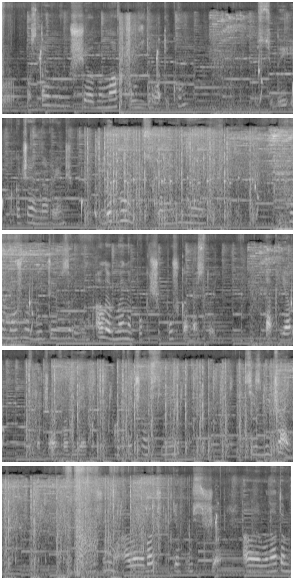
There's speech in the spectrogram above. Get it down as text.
Так, поставлю ще одну мавку з дротиком. Ось сюди і прокачаю на рейндж. Був не, їх не можна бити взривом. Але в мене поки що пушка не стоїть. Так, я прокачав об'єкт. Практично всі, всі звичайні. Більше але я бачу ще. Але вона там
